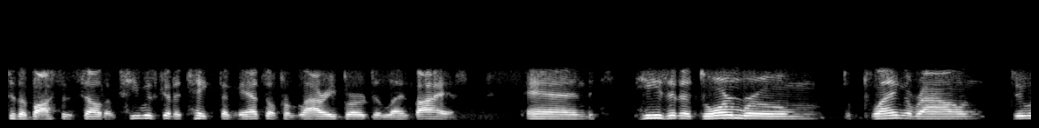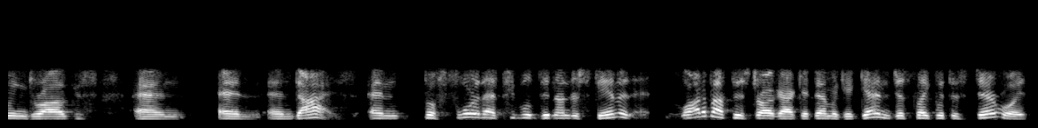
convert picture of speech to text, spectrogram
to the Boston Celtics. He was going to take the mantle from Larry Bird to Len Bias, and he's in a dorm room playing around, doing drugs, and and and dies. And before that, people didn't understand it a lot about this drug academic again, just like with the steroids.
